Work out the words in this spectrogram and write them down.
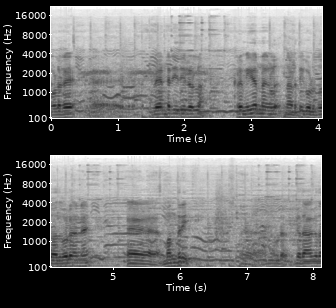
വളരെ വേണ്ട രീതിയിലുള്ള ക്രമീകരണങ്ങൾ നടത്തി കൊടുത്തു. അതുപോലെ തന്നെ മന്ത്രി നമ്മുടെ ഗതാഗത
